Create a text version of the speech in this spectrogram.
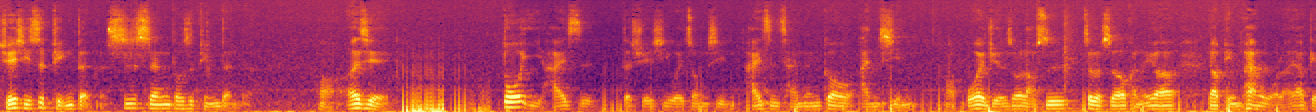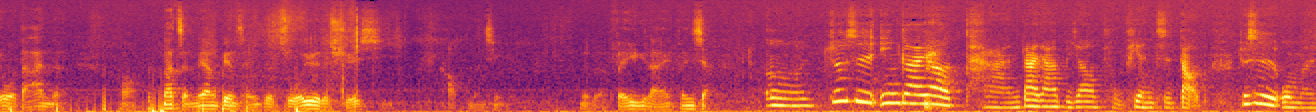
学习是平等的，师生都是平等的，哦，而且多以孩子的学习为中心，孩子才能够安心，哦，不会觉得说老师这个时候可能要要评判我了，要给我答案了，哦，那怎么样变成一个卓越的学习？肥鱼来分享。嗯，就是应该要谈大家比较普遍知道的，就是我们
